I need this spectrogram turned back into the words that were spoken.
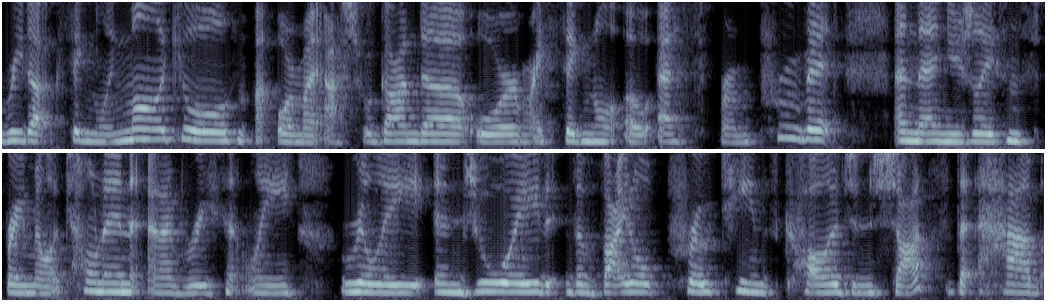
redox signaling molecules or my ashwagandha or my signal OS from Pruvit, and then usually some spray melatonin. And I've recently really enjoyed the Vital Proteins collagen shots that have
